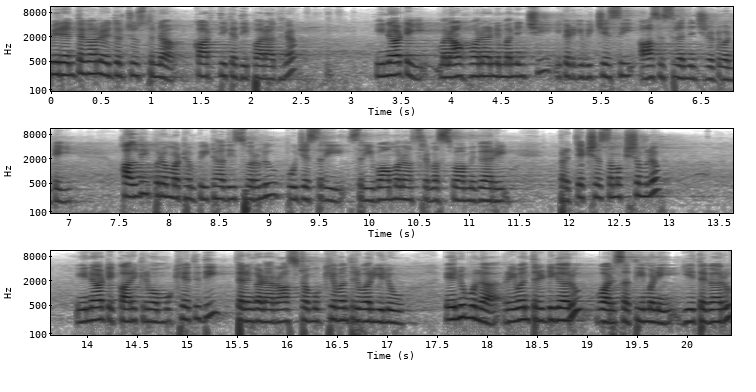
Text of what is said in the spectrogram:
మీరెంతగానో ఎదురు చూస్తున్న కార్తీక దీపారాధన ఈనాటి మన ఆహ్వానాన్ని మన్నించి ఇక్కడికి విచ్చేసి ఆశీస్సులు అందించినటువంటి హల్దీపురం మఠం పీఠాధీశ్వరులు పూజశ్రీ శ్రీ వామనాశ్రమ స్వామి గారి ప్రత్యక్ష సమక్షంలో ఈనాటి కార్యక్రమం ముఖ్య అతిథి తెలంగాణ రాష్ట్ర ముఖ్యమంత్రి వర్యులు ఎనుముల రేవంత్ రెడ్డి గారు వారి సతీమణి గీత గారు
